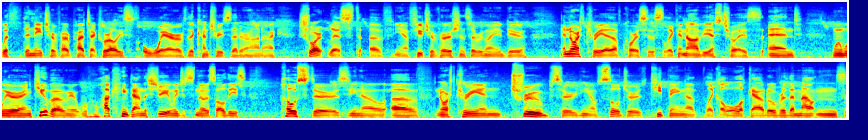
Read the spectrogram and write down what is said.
with the nature of our project, we're always aware of the countries that are on our short list of you know future versions that we're going to do. And North Korea, of course, is like an obvious choice. And when we were in Cuba, we were walking down the street and we just noticed all these posters, you know, of North Korean troops or you know soldiers keeping a, like a lookout over the mountains.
